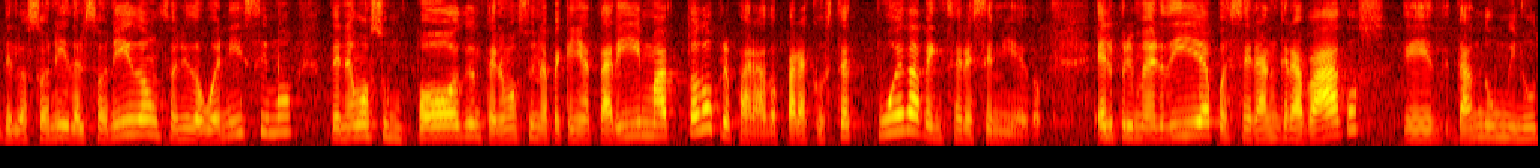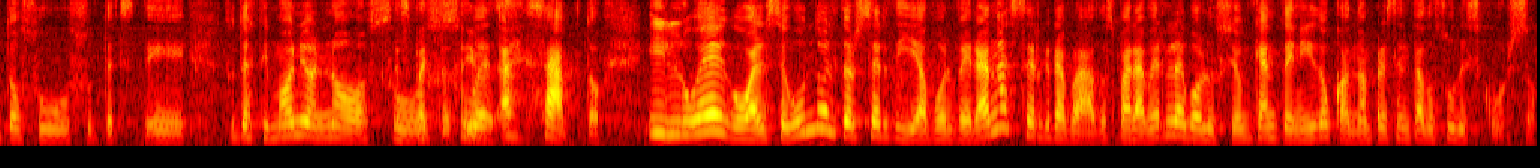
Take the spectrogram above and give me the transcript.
los sonidos, del sonido, un sonido buenísimo. Tenemos un podio, tenemos una pequeña tarima, todo preparado para que usted pueda vencer ese miedo. El primer día pues serán grabados, eh, dando un minuto su, su eh, su testimonio, no, su, ah, exacto. Y luego, al segundo o el tercer día, volverán a ser grabados para ver la evolución que han tenido cuando han presentado su discurso.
